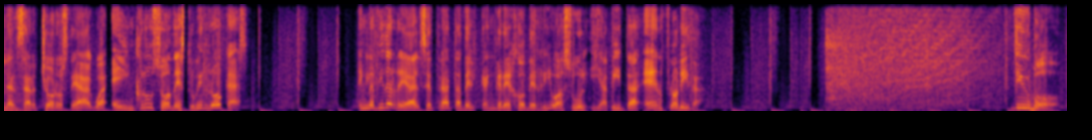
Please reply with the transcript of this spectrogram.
lanzar chorros de agua e incluso destruir rocas. En la vida real se trata del cangrejo de Río Azul y habita en Florida. Dewble.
